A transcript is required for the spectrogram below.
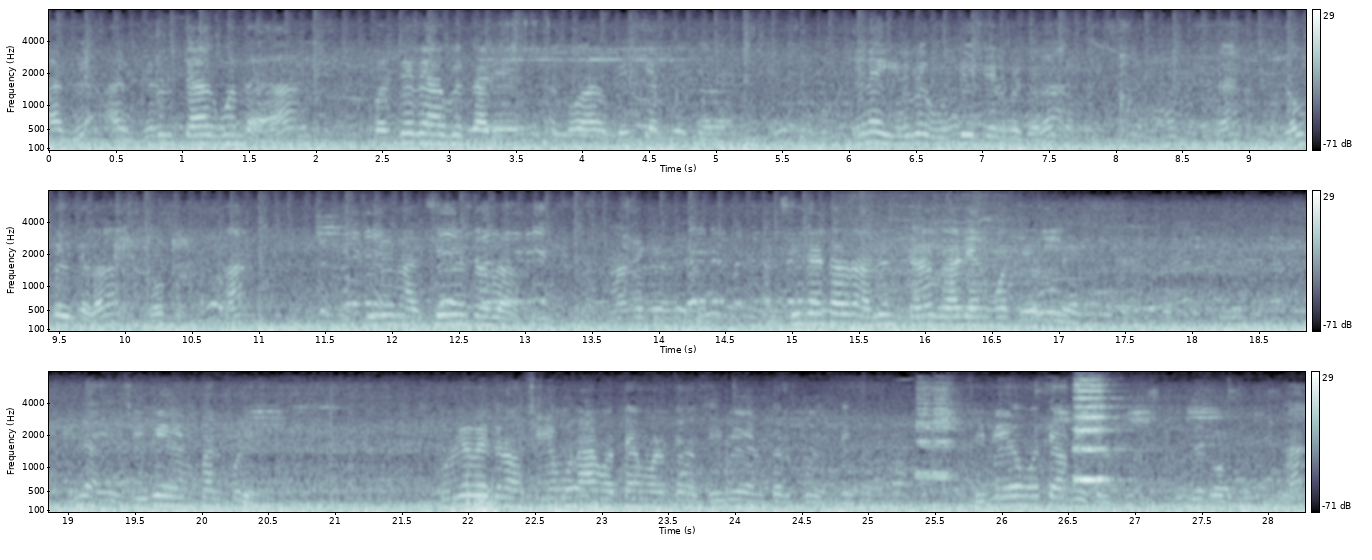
ಆ ಜಾಗ ಬಂದ ಪಟ್ರೀರೇ ಆಗ್ಬೇಕು ಗಾಡಿ ಅಥವಾ ಬೆಂಕಿ ಹತ್ಬೇಕು ಏನೋ ಇರಬೇಕು ಉದ್ದೇಶ ಇರಬೇಕಲ್ಲ. ಡೌಟ್ ಐತಲ್ಲ ಹಾಂ ಇದೇನು ಆಕ್ಸಿಡೆಂಟ್ ಅಲ್ಲ. ನನಗೆ ಆಕ್ಸಿಡೆಂಟ್ ಆದ್ರೆ ಅಲ್ಲಿಂದ ಕೆಳಗೆ ಗಾಡಿ ಹೆಂಗ್ ಇರಲಿಲ್ಲ ಇಲ್ಲ ಸಿ ಬಿ ಐ ಎನ್ಕ್ವೈರಿ ಕೊಡಿ ಕೊಡಲೇಬೇಕು ನಾವು ಸಿ ಎಂ ನಾನು ಒತ್ತಾಯ ಮಾಡ್ತೇವೆ ಸಿ ಬಿ ಐ ಎನ್ಕ್ವೈರಿ ಕೊಡಿ ಸಿ ಬಿ ಐ ಮತ್ತೆ ಯಾವ್ದು ಹಾಂ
